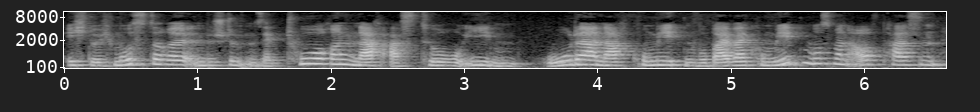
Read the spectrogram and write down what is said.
ich durchmustere in bestimmten Sektoren nach Asteroiden oder nach Kometen. Wobei bei Kometen muss man aufpassen,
